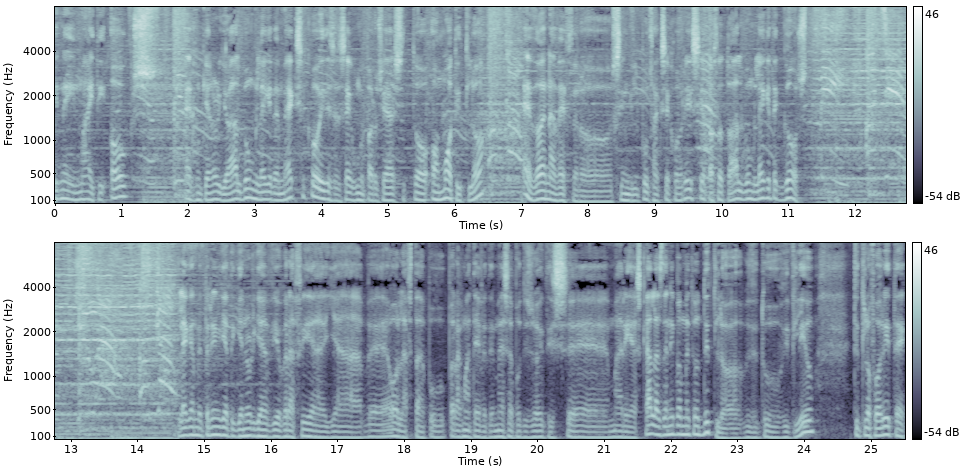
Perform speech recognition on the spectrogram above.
είναι η Mighty Oaks Έχουν καινούργιο άλμπουμ, λέγεται Μέξικο. Ήδη σας έχουμε παρουσιάσει το ομότιτλο. Εδώ ένα δεύτερο single που θα ξεχωρίσει από αυτό το άλμπουμ λέγεται Ghost. Λέγαμε πριν για την καινούργια βιογραφία για ε, όλα αυτά που πραγματεύεται μέσα από τη ζωή της ε, Μαρίας Κάλλας. Δεν είπαμε τον τίτλο του βιβλίου. Τιτλοφορείται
